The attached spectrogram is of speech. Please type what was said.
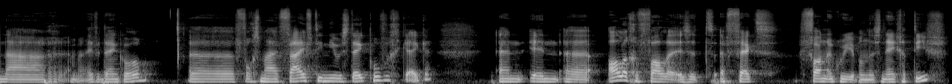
naar, even denken hoor. volgens mij 15 nieuwe steekproeven gekeken. En in alle gevallen is het effect van agreeableness negatief.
